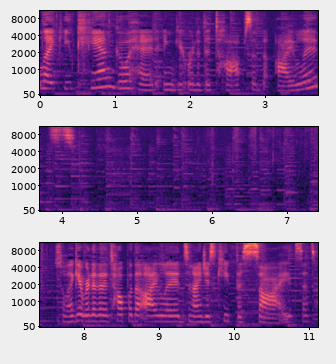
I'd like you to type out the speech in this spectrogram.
like, you can go ahead and get rid of the tops of the eyelids. So I get rid of the top of the eyelids and I just keep the sides. That's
